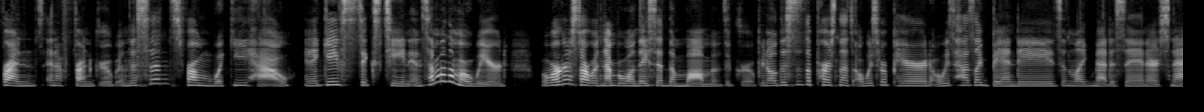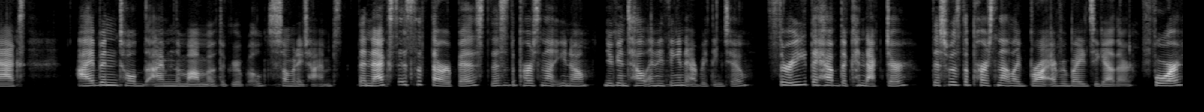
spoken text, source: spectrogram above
friends in a friend group. And this is from WikiHow. And it gave 16. And some of them are weird. But we're going to start with number one. They said the mom of the group. You know, this is the person that's always prepared, always has like band aids and like medicine or snacks. I've been told I'm the mom of the group oh, so many times. The next is the therapist. This is the person that, you know, you can tell anything and everything to. Three, they have the connector. This was the person that like brought everybody together. Four,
